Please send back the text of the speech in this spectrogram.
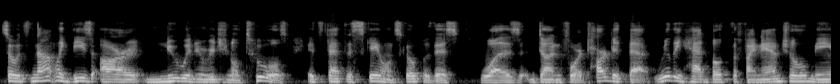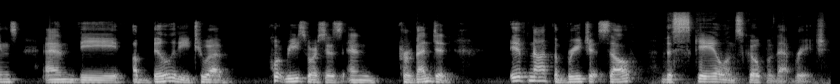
So it's not like these are new and original tools. It's that the scale and scope of this was done for a target that really had both the financial means and the ability to have put resources and prevented, if not the breach itself, the scale and scope of that breach.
